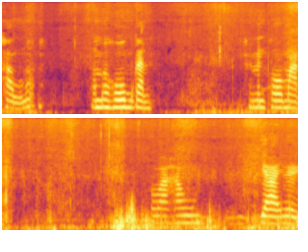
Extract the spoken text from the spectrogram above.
เข่าเนาะเอามาโฮมกัน ให้มันพอหมัด เพราะว่าเขายายเลย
